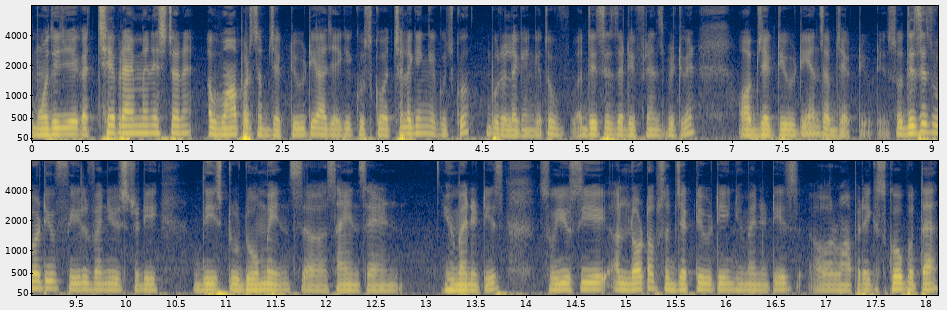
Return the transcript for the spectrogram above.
मोदी जी एक अच्छे प्राइम मिनिस्टर हैं? अब वहाँ पर सब्जेक्टिविटी आ जाएगी, कुछ को अच्छे लगेंगे, कुछ को बुरे लगेंगे। तो this is the difference between objectivity and subjectivity so this is what you feel when you study these two domains science and humanities. So you see a lot of subjectivity in humanities और वहाँ पर एक स्कोप होता है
